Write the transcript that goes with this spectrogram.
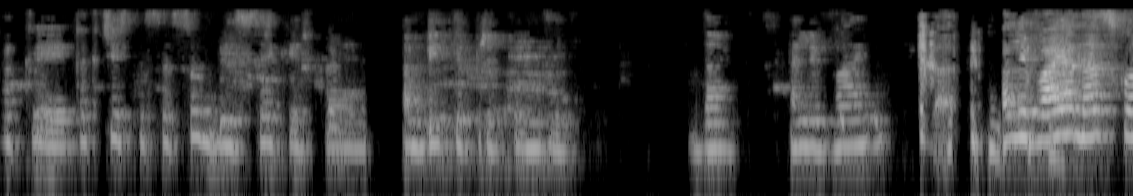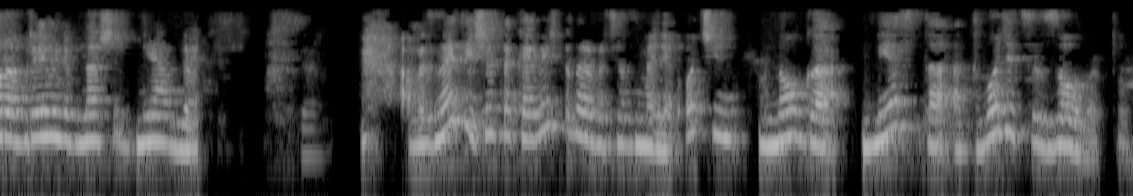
Как, э, как чисто сосуд без всяких э, обидных претензий. Да. Оливай. Оливай она скоро времени в наши дни. Да. да. А вы знаете, еще такая вещь, которая обратила внимание, очень много места отводится золоту.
